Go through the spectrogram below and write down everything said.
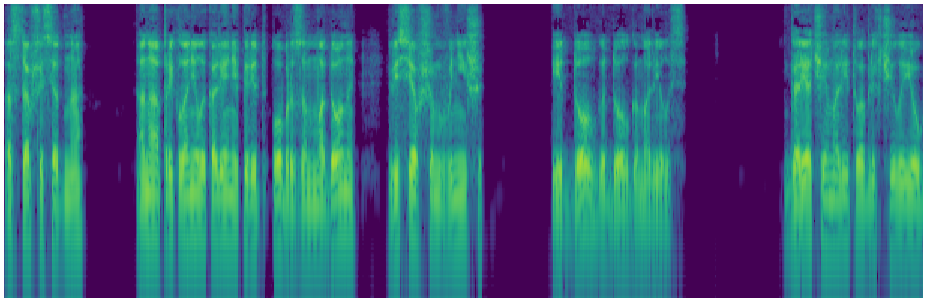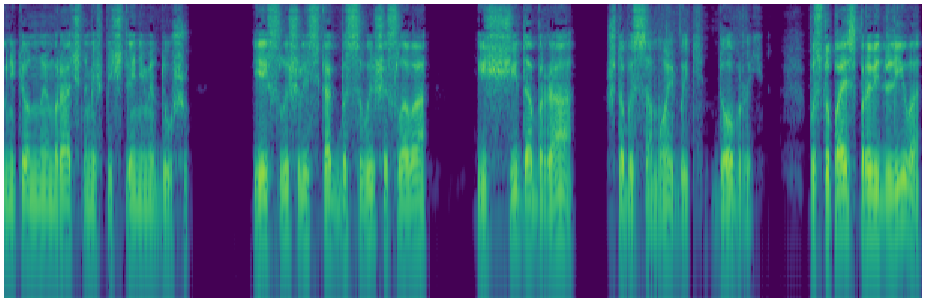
Оставшись одна, она преклонила колени перед образом Мадонны, висевшим в нише, и долго-долго молилась. Горячая молитва облегчила ее угнетенную мрачными впечатлениями душу. Ей слышались как бы свыше слова «Ищи добра, чтобы самой быть доброй. Поступай справедливо,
